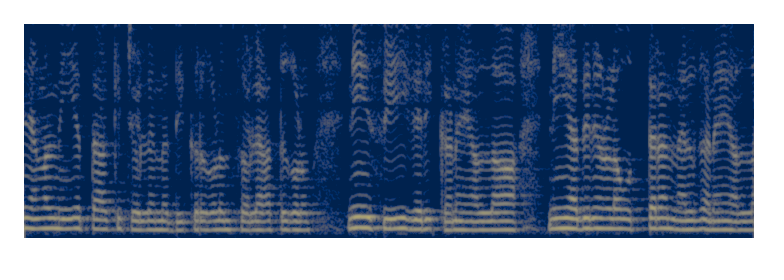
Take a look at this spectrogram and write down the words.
ഞങ്ങൾ നീയത്താക്കി ചൊല്ലുന്ന ദിക്റുകളും സ്വലാത്തുകളും നീ സ്വീകരിക്കണേ അല്ല. നീ അതിനുള്ള ഉത്തരം നൽകണേ അല്ല.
